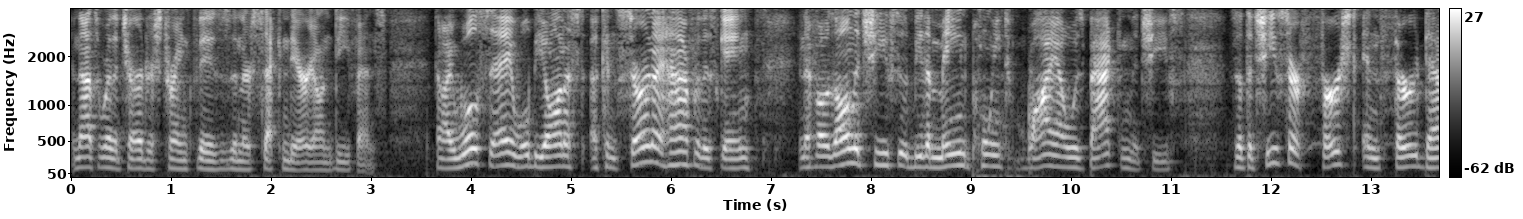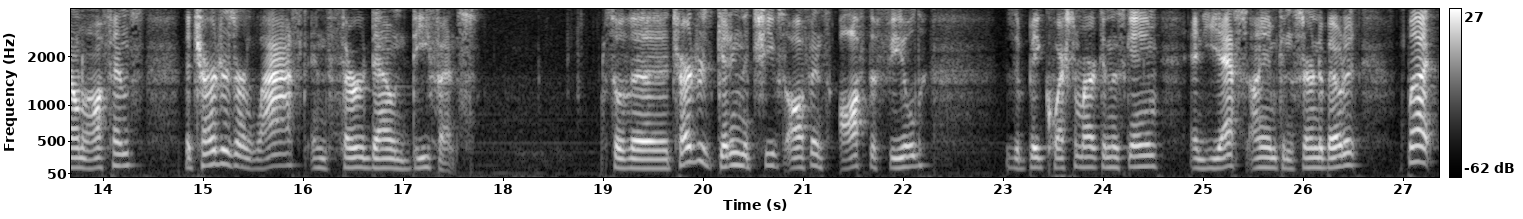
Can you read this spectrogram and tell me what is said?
And that's where the Chargers' strength is, is in their secondary on defense. Now, I will say, we'll be honest, a concern I have for this game, and if I was on the Chiefs, it would be the main point why I was backing the Chiefs, is that the Chiefs are first and third down offense. The Chargers are last in third down defense. So the Chargers getting the Chiefs offense off the field is a big question mark in this game. And yes, I am concerned about it. But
